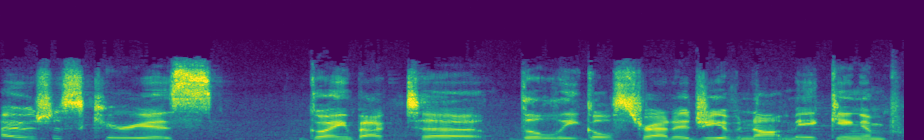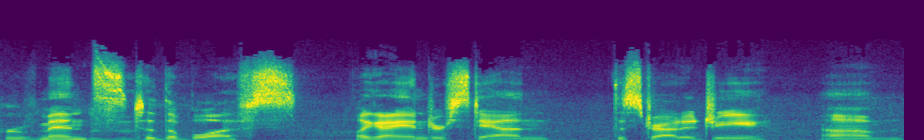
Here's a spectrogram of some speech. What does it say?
I was just curious, going back to the legal strategy of not making improvements mm-hmm. to the bluffs. Like, I understand the strategy, um,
